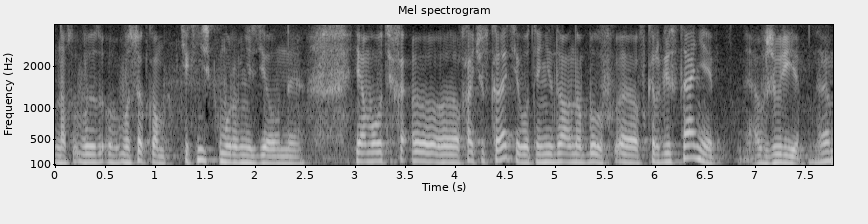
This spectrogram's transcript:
на высоком техническом уровне сделанные. Я вот э, хочу сказать, вот я недавно был в, э, в Кыргызстане в жюри да,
